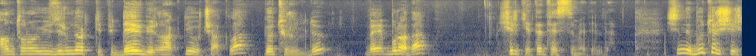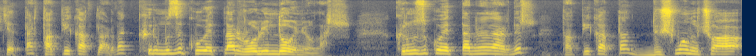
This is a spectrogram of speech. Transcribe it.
Antonov 124 tipi dev bir nakliye uçakla götürüldü. Ve burada şirkete teslim edildi. Şimdi bu tür şirketler tatbikatlarda kırmızı kuvvetler rolünde oynuyorlar. Kırmızı kuvvetler nelerdir? Tatbikatta düşman uçağı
